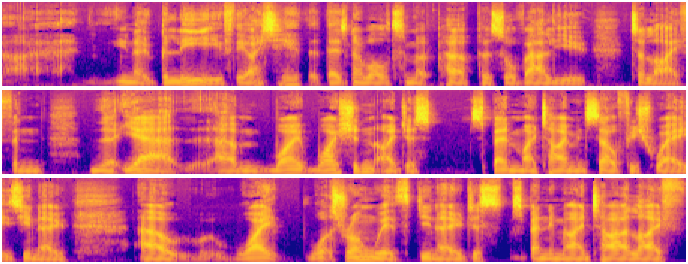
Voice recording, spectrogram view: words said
uh, you know, believe the idea that there's no ultimate purpose or value to life, and that yeah, um, why why shouldn't I just spend my time in selfish ways? You know, uh, why? What's wrong with you know just spending my entire life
